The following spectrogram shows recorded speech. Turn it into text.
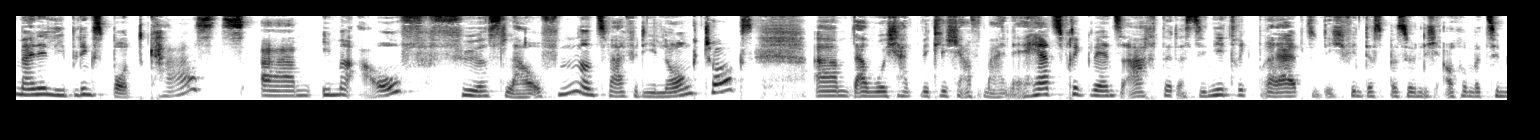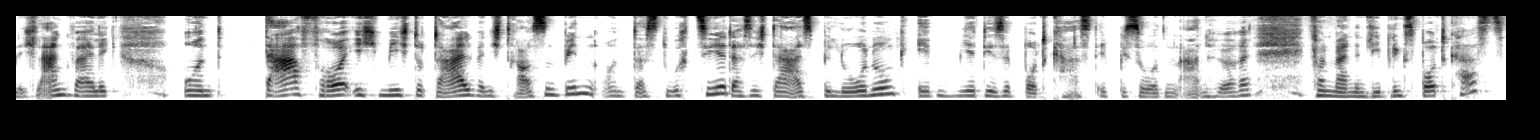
meine Lieblingspodcasts ähm, immer auf fürs Laufen und zwar für die Long Talks, ähm, da wo ich halt wirklich auf meine Herzfrequenz achte, dass sie niedrig bleibt und ich finde das persönlich auch immer ziemlich langweilig und da freue ich mich total, wenn ich draußen bin und das durchziehe, dass ich da als Belohnung eben mir diese Podcast-Episoden anhöre von meinen Lieblingspodcasts,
